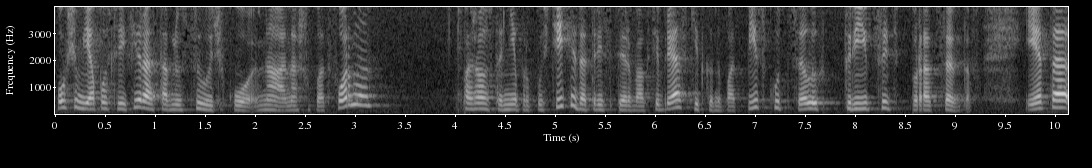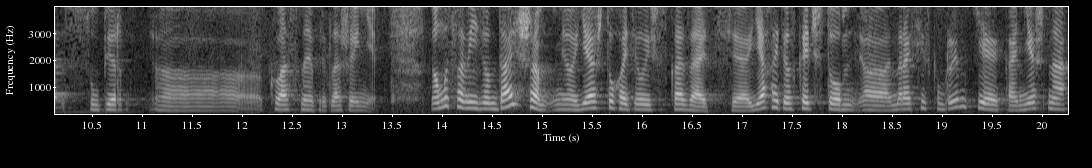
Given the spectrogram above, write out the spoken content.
В общем, я после эфира оставлю ссылочку на нашу платформу, Пожалуйста, не пропустите, до 31 октября скидка на подписку целых 30%. И это супер э, классное предложение. Ну а мы с вами идем дальше. Я что хотела еще сказать? Я хотела сказать, что э, на российском рынке, конечно,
